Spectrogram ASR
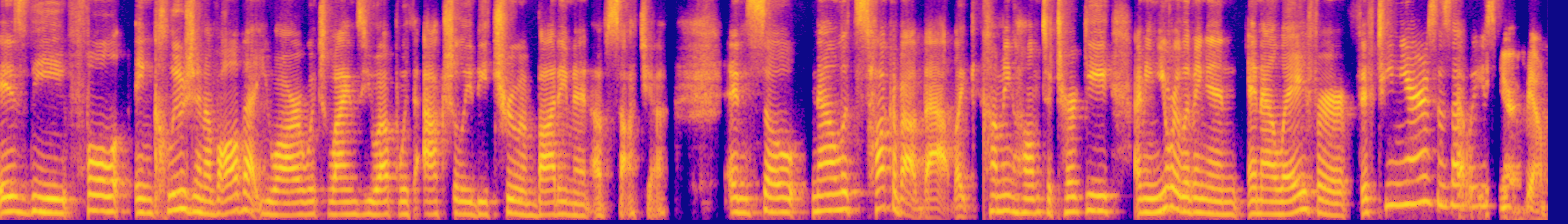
is the full inclusion of all that you are, which lines you up with actually the true embodiment of Satya. And so now let's talk about that. Like coming home to Turkey. I mean, you were living in, in LA for 15 years. Is that what you said? Yeah. Yeah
